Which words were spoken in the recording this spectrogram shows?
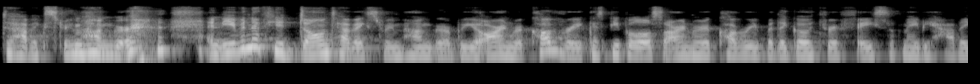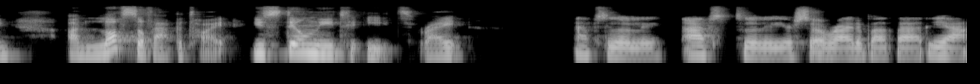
to have extreme hunger. And even if you don't have extreme hunger but you are in recovery because people also are in recovery but they go through a phase of maybe having a loss of appetite you still need to eat right Absolutely. Absolutely. You're so right about that. Yeah.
